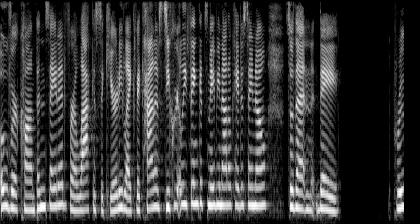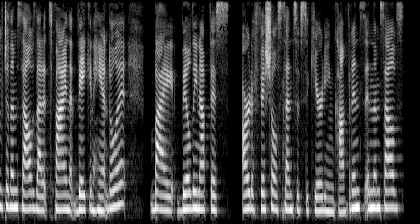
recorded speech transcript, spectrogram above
overcompensated for a lack of security. Like they kind of secretly think it's maybe not okay to say no. So then they prove to themselves that it's fine, that they can handle it by building up this artificial sense of security and confidence in themselves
